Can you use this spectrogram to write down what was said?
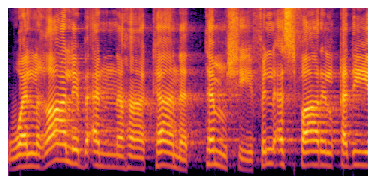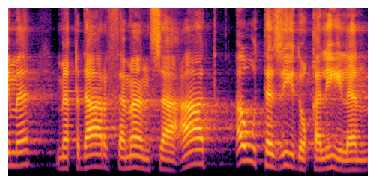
والغالب أنها كانت تمشي في الأسفار القديمة مقدار ثمان ساعات أو تزيد قليلا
